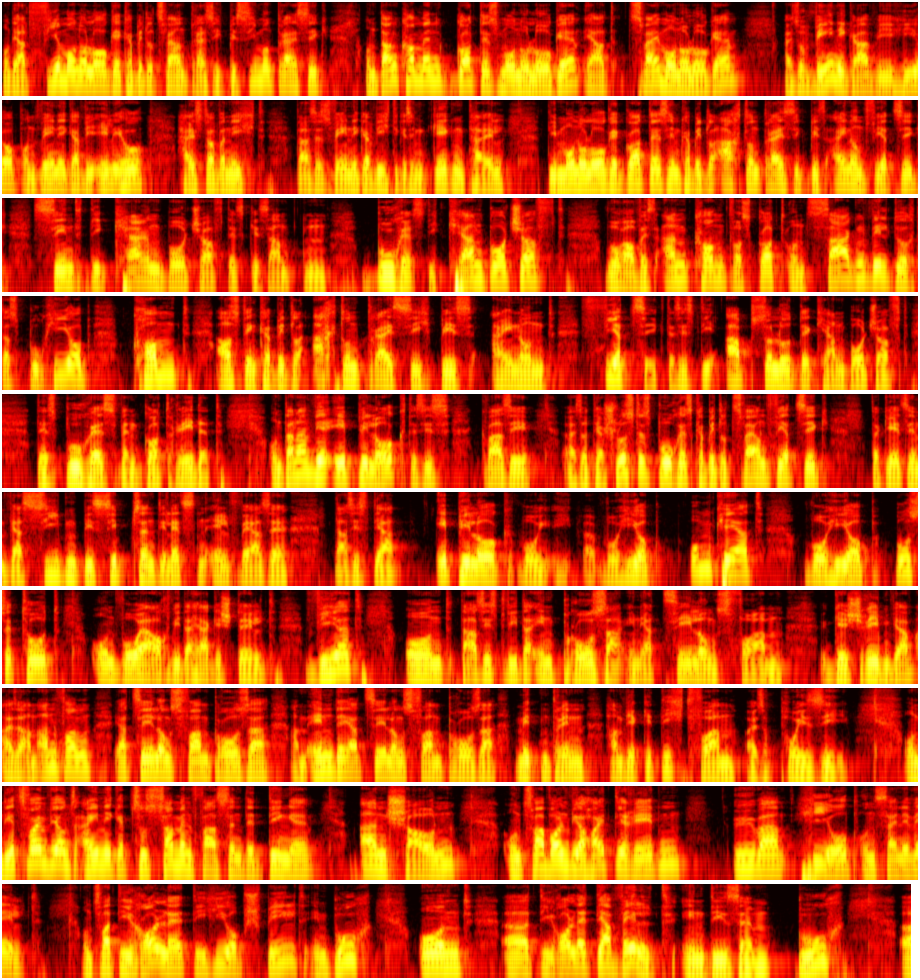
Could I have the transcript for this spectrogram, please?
Und er hat vier Monologe, Kapitel 32 bis 37. Und dann kommen Gottes Monologe. Er hat zwei Monologe, also weniger wie Hiob und weniger wie Elihu, heißt aber nicht, dass es weniger wichtig ist. Im Gegenteil, die Monologe Gottes im Kapitel 38 bis 41 sind die Kernbotschaft des gesamten Buches. Die Kernbotschaft, worauf es ankommt, was Gott uns sagen will durch das Buch Hiob, kommt aus den Kapitel 38 bis 41. Das ist die absolute Kernbotschaft des Buches, wenn Gott redet. Und dann haben wir Epilog, das ist quasi also der Schluss des Buches, Kapitel 42. Da geht es in Vers 7 bis 17, die letzten elf Verse. Das ist der Epilog, wo, wo Hiob umkehrt, wo Hiob Buße tut und wo er auch wiederhergestellt wird. Und das ist wieder in Prosa, in Erzählungsform geschrieben. Wir haben also am Anfang Erzählungsform Prosa, am Ende Erzählungsform Prosa, mittendrin haben wir Gedichtform, also Poesie. Und jetzt wollen wir uns einige zusammenfassende Dinge anschauen. Und zwar wollen wir heute reden über Hiob und seine Welt. Und zwar die Rolle, die Hiob spielt im Buch und äh, die Rolle der Welt in diesem Buch. Äh,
